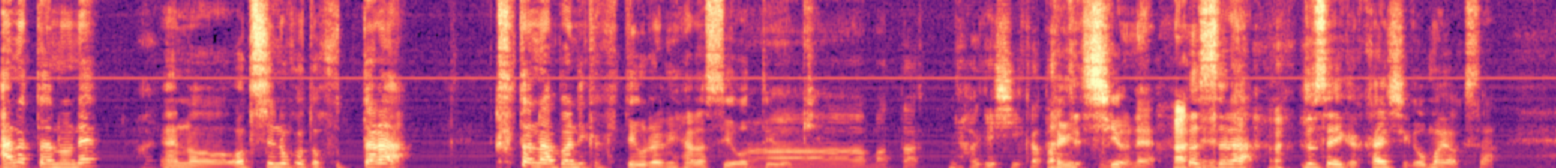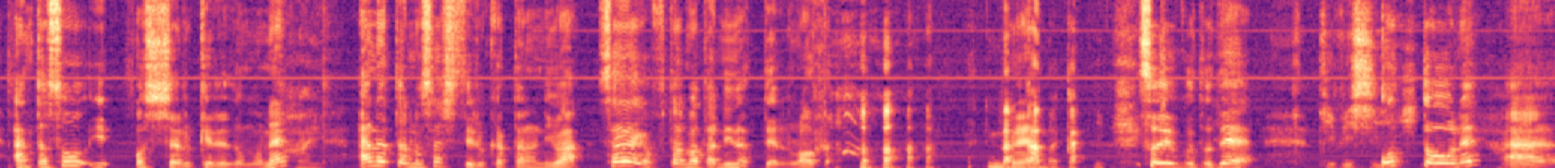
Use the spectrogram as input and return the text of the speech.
あなたのね、はいあの私のことを振ったら刀場にかけて恨み晴らすよっていうああまた激しい方ですね。激しいよね。はいそしたら女性が返しがうまいわけさ。あんたそうおっしゃるけれどもね、はい。あなたの指している刀には鞘が二股になってるのと。なかなかそういうことで、厳しい。夫をね、はいあ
